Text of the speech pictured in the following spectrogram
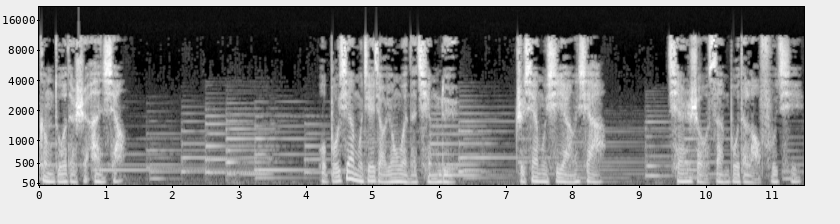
更多的是暗香。我不羡慕街角拥吻的情侣，只羡慕夕阳下牵手散步的老夫妻。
